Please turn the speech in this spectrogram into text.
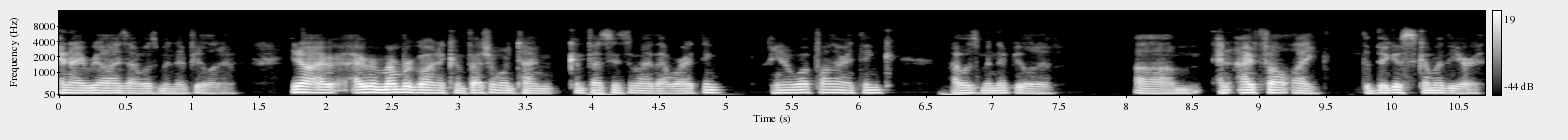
And I realized I was manipulative. You know, I, I remember going to confession one time, confessing something like that, where I think, you know what, Father, I think I was manipulative. Um, and I felt like the biggest scum of the earth.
